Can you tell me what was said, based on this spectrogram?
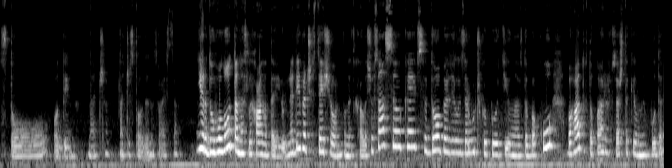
101, наче, наче 101 називається. Ір Дуголота, Неслихана та Юль. Не дивлячись те, що вони сказали, що все, все окей, все добре, взяли за ручку полетіли нас до Баку. Багато хто каже, що все ж таки у них буде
